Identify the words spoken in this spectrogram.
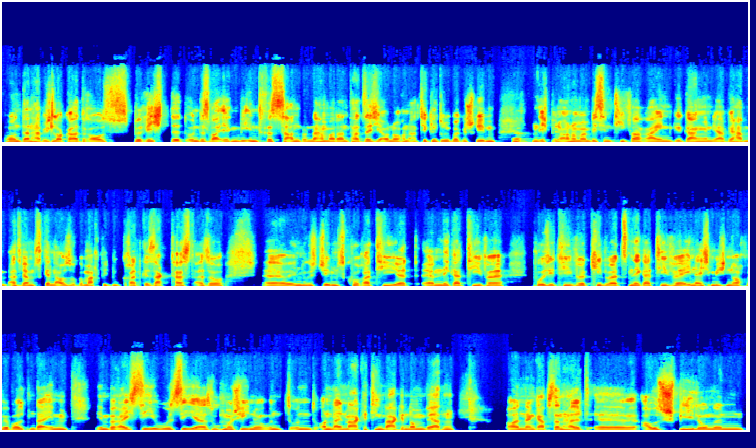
Und dann habe ich locker draus berichtet und es war irgendwie interessant und da haben wir dann tatsächlich auch noch einen Artikel drüber geschrieben. Ja. Und ich bin auch noch mal ein bisschen tiefer reingegangen. Ja, wir haben, also wir haben es genauso gemacht, wie du gerade gesagt hast. Also äh, Newsstreams kuratiert, äh, negative, positive Keywords, negative erinnere ich mich noch. Wir wollten da im, im Bereich SEO, SEA, Suchmaschine und, und Online-Marketing wahrgenommen genommen werden. Und dann gab es dann halt äh, Ausspielungen,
